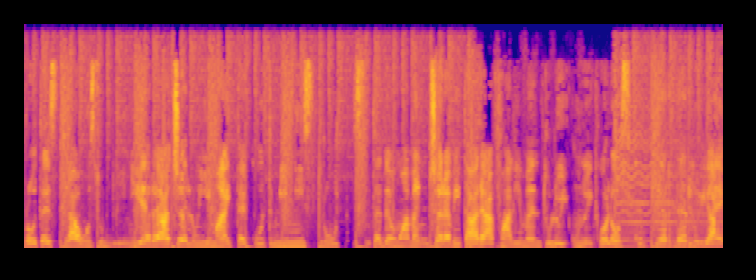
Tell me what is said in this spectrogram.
protest la o subliniere a celui mai tecut ministru, sute de oameni cer evitarea falimentului unui colos cu pierderi uriașe.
